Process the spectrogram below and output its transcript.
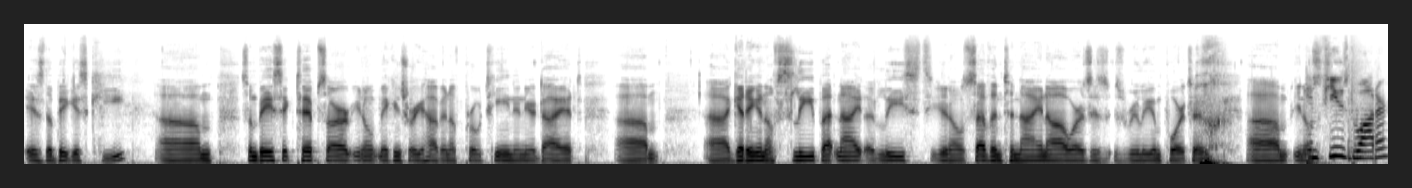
is the biggest key. Um, some basic tips are, you know, making sure you have enough protein in your diet. Um, uh, getting enough sleep at night, at least you know seven to nine hours, is, is really important. Um, you know, Infused water.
